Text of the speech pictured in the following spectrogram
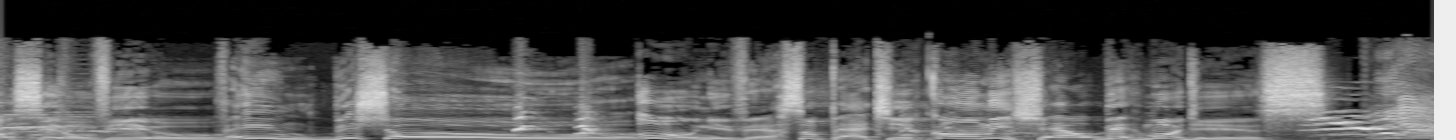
Você ouviu? Vem bicho! O Universo Pet com Michel Bermudes. Yeah!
